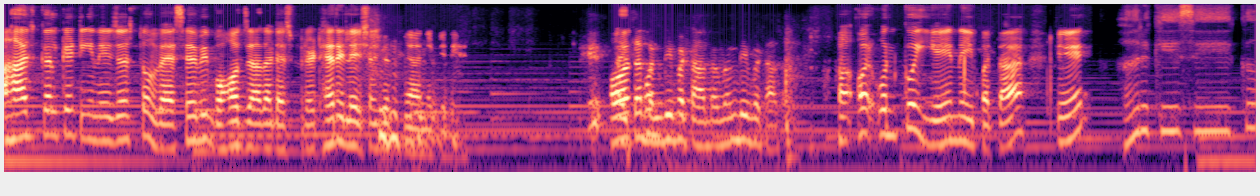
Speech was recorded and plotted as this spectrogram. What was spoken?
आजकल के टीनेजर्स तो वैसे भी बहुत ज़्यादा डेस्परेट है रिलेशनशिप में आने के लिए। और बंदी बता दो बंदी बता दो। हाँ और उनको ये नहीं पता कि हर किसी को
